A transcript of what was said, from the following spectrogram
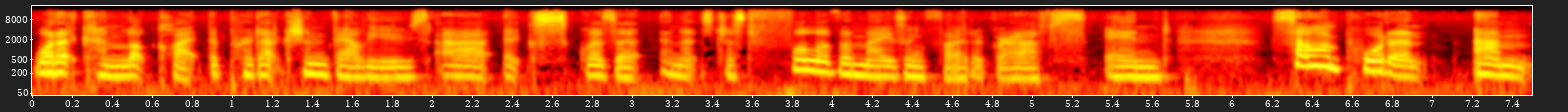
what it can look like. The production values are exquisite, and it's just full of amazing photographs and so important um,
